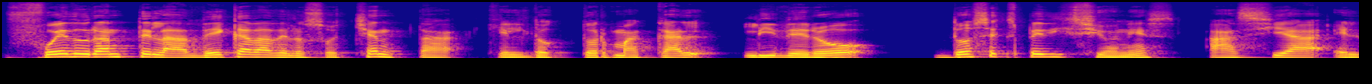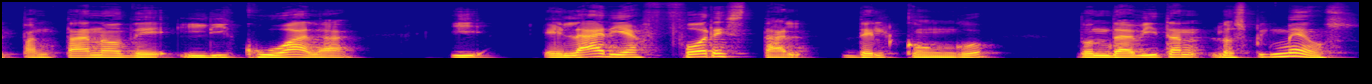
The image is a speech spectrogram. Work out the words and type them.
Fue durante la década de los 80 que el doctor Macal lideró dos expediciones hacia el pantano de Likuala y el área forestal del Congo donde habitan los pigmeos,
